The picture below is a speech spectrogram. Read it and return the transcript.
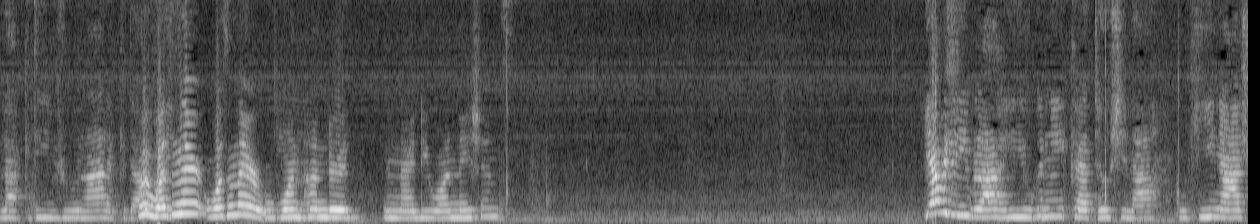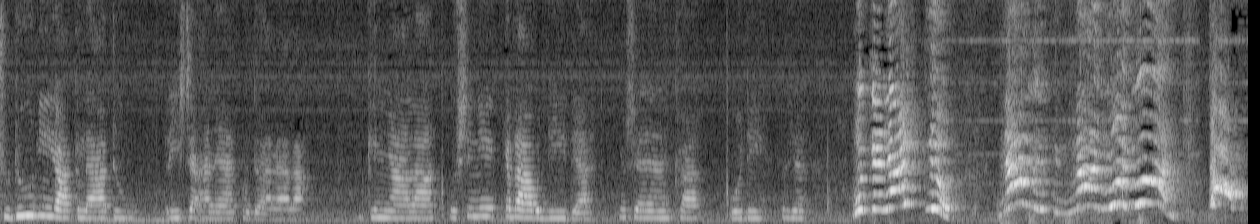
Lakati Julana Kada. Wait, wasn't there wasn't there 191 nations? Yabadi Bla Yuganika Toshina. Ukina Shuduni Yakaladu. Risha Anakodala. Ukinala. Ushini Kadabadi. Ushanka. Woody. What can I do? 911! Stop!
